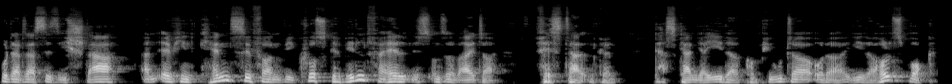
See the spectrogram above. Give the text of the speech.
oder dass Sie sich starr an irgendwelchen Kennziffern wie Kurs-Gewinn-Verhältnis und so weiter festhalten können. Das kann ja jeder Computer oder jeder Holzbock.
